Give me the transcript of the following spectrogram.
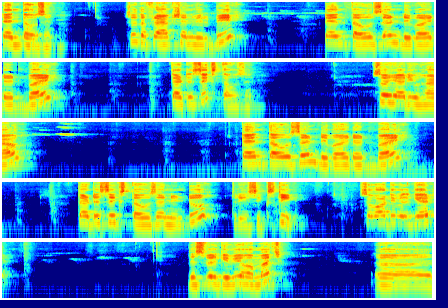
10,000. So the fraction will be 10,000 divided by 36,000. So here you have 10,000 divided by 36,000 into 360. So what you will get? This will give you how much? Uh,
